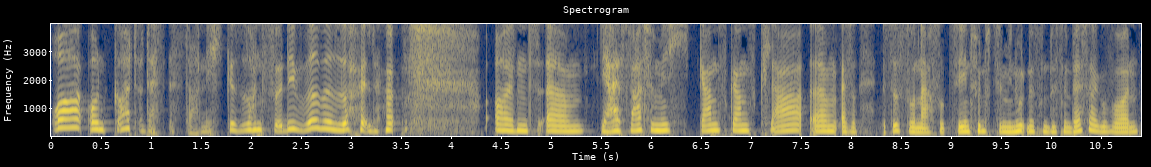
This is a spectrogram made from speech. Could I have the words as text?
oh und Gott, das ist doch nicht gesund für die Wirbelsäule. Und ähm, ja, es war für mich ganz, ganz klar, ähm, also es ist so nach so 10, 15 Minuten ist ein bisschen besser geworden,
